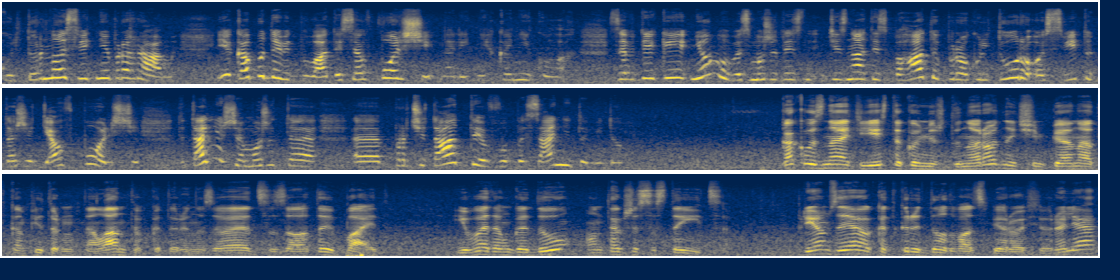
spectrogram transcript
культурно-освітньої програми, яка буде відбуватися в Польщі на літніх канікулах. Завдяки ньому ви зможете з- дізнатись багато про культуру, освіту та життя в Польщі. Детальніше можете е, прочитати в описанні до відео. Как вы знаете, есть такой международный чемпионат компьютерных талантов, который называется «Золотой байт». И в этом году он также состоится. Прием заявок открыт до 21 февраля,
